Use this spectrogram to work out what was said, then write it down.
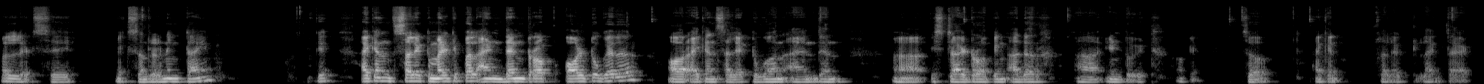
well, let's say mixer running time okay i can select multiple and then drop all together or i can select one and then uh, start dropping other uh, into it okay so i can select like that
